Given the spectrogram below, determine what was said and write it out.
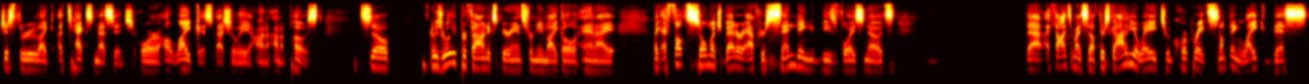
just through like a text message or a like, especially on, on a post. So it was really a profound experience for me, Michael. And I like I felt so much better after sending these voice notes that I thought to myself, there's got to be a way to incorporate something like this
